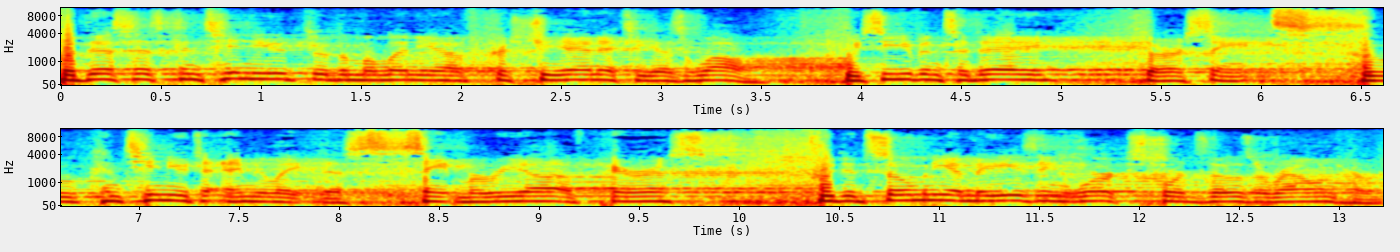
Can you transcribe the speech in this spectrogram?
But this has continued through the millennia of Christianity as well. We see even today there are saints who continue to emulate this. Saint Maria of Paris, who did so many amazing works towards those around her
